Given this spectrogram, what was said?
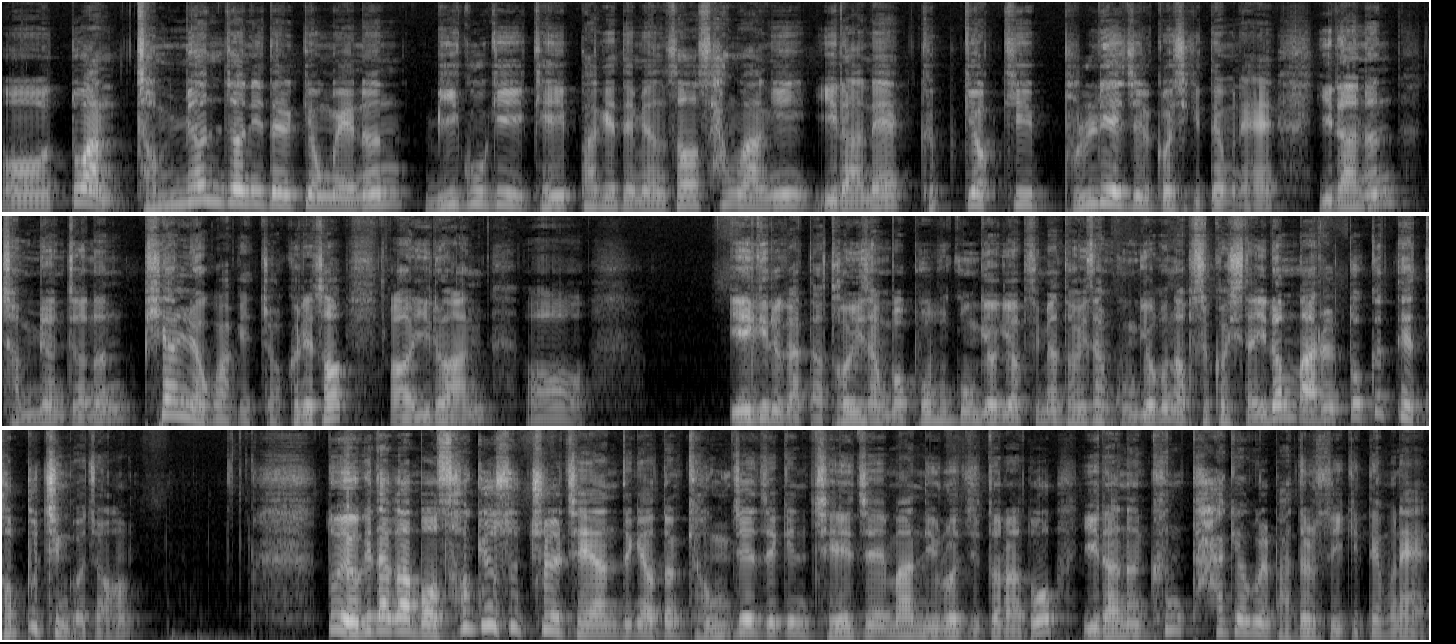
어, 또한 전면전이 될 경우에는 미국이 개입하게 되면서 상황이 이란에 급격히 불리해질 것이기 때문에 이란은 전면전은 피하려고 하겠죠. 그래서 어, 이러한 어, 얘기를 갖다 더 이상 뭐 보복 공격이 없으면 더 이상 공격은 없을 것이다. 이런 말을 또 끝에 덧붙인 거죠. 또 여기다가 뭐 석유 수출 제한 등의 어떤 경제적인 제재만 이루어지더라도 이란은 큰 타격을 받을 수 있기 때문에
